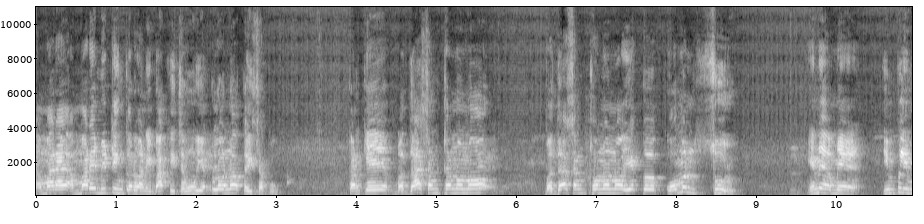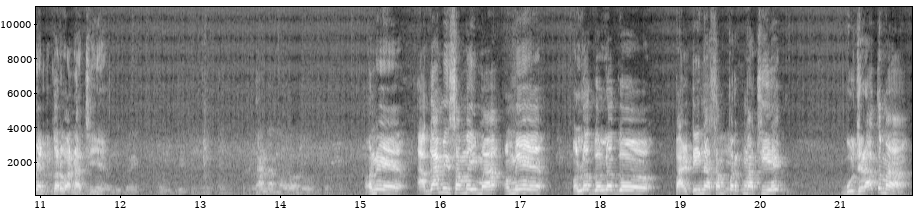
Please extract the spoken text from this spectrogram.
અમારા અમારે મિટિંગ કરવાની બાકી છે હું એકલો ન કહી શકું કારણ કે બધા સંગઠનોનો બધા સંગઠનોનો એક કોમન સૂર એને અમે ઇમ્પ્લિમેન્ટ કરવાના છીએ અને આગામી સમયમાં અમે અલગ અલગ પાર્ટીના સંપર્કમાં છીએ. ગુજરાતમાં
